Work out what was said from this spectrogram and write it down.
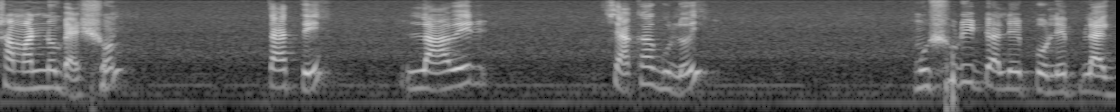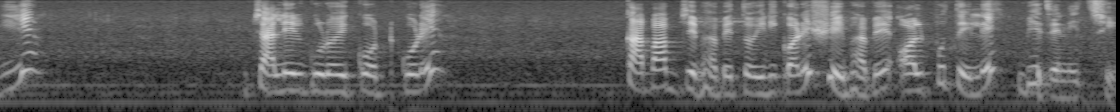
সামান্য বেসন। তাতে লাউয়ের চাকাগুলোই মুসুরির ডালের প্রলেপ লাগিয়ে চালের গুঁড়োয় কোট করে কাবাব যেভাবে তৈরি করে, সেইভাবে অল্প তেলে ভেজে নিচ্ছি।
